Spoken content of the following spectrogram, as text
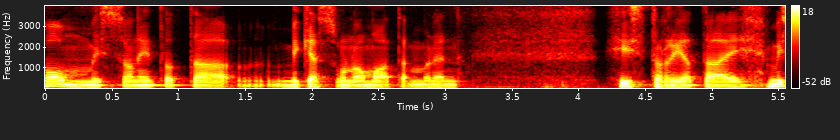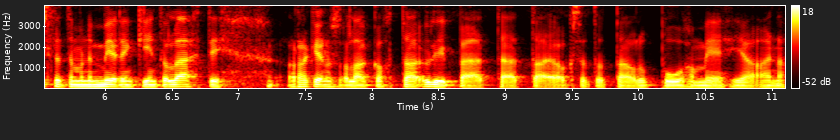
hommissa, niin tota, mikä sun oma tämmöinen historia tai mistä tämmöinen mielenkiinto lähti rakennusalaa kohtaa ylipäätään tai onko sä tota, ollut puuhamiehiä aina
